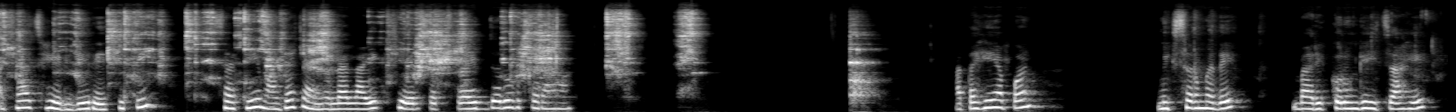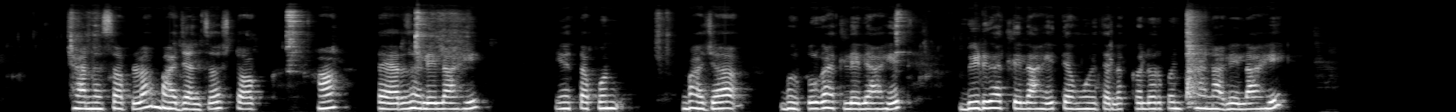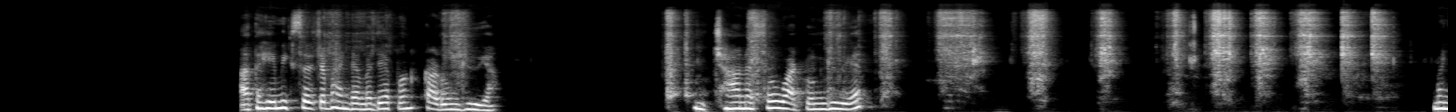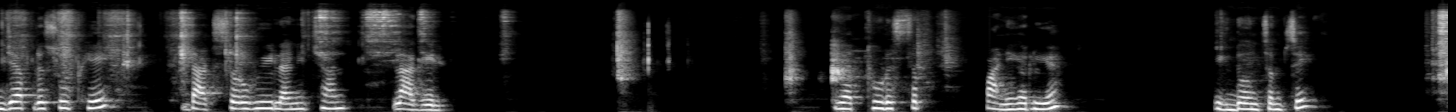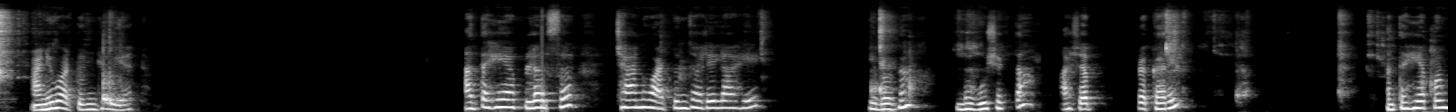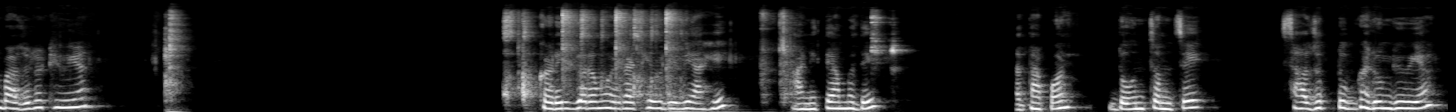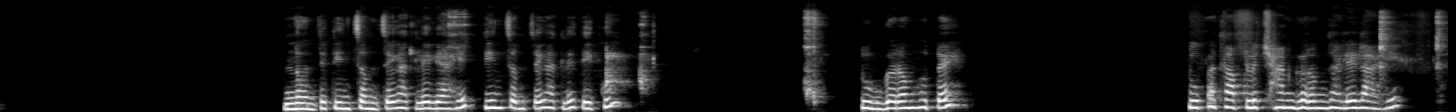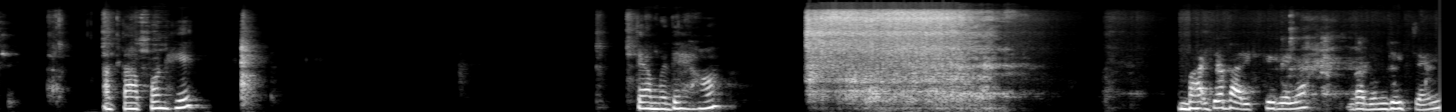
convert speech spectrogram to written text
अशाच हेल्दी रेसिपीसाठी माझ्या चॅनलला लाईक शेअर सबस्क्राईब जरूर करा. आता हे आपण मिक्सरमध्ये बारीक करून घ्यायचं आहे. छान असा आपला भाज्यांचा स्टॉक हा तयार झालेला आहे. यात आपण भाज्या भरपूर घातलेल्या आहेत. बीट घातलेला आहे त्यामुळे त्याला कलर पण छान आलेला आहे. आता हे मिक्सरच्या भांड्यामध्ये आपण काढून घेऊया. छान असं वाटून घेऊयात. म्हणजे आपलं सूप हे दाटसर होईल आणि छान लागेल. यात थोडस पाणी घालूया. एक दोन चमचे. आणि वाटून घेऊयात. आता हे आपलं असं छान वाटून झालेलं आहे. हे बघा बघू शकता अशा प्रकारे. आता हे आपण बाजूला ठेवूया. कढई गरम व्हायला ठेवलेली आहे. आणि त्यामध्ये आता आपण दोन चमचे साजूक तूप घालून घेऊया. दोन ते तीन चमचे घातलेले आहेत. तीन चमचे घातलेत एकूण. तूप गरम होतंय. तूप आता आपलं छान गरम झालेलं आहे. आता आपण हे त्यामध्ये हा भाज्या बारीक केलेल्या घालून घ्यायच्या आहे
